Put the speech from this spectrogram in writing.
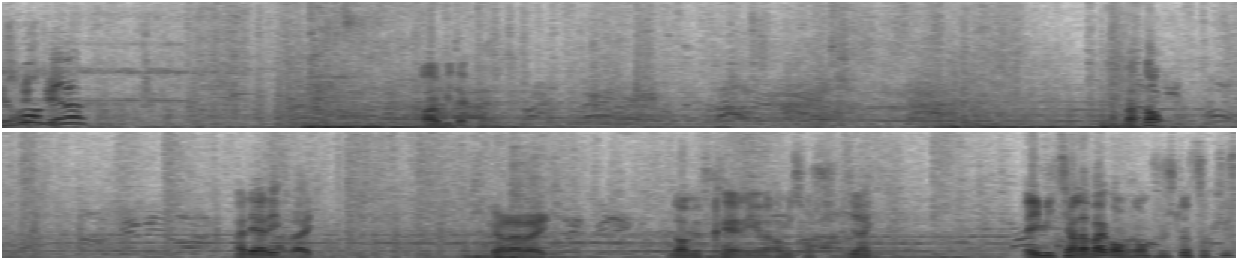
Je on. Ah oui, d'accord. Maintenant Allez, allez La vague. Perds la vague. Non mais frère, il a remis son shit direct. Eh, il tient la vague, en vrai on peut juste le focus.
